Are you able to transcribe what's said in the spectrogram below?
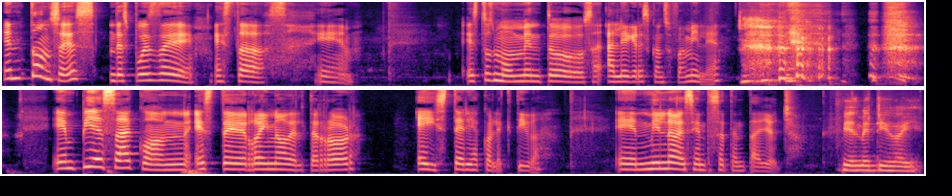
Entonces, después de estas eh, estos momentos alegres con su familia. Empieza con este reino del terror e histeria colectiva en 1978. Bien metido ahí.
